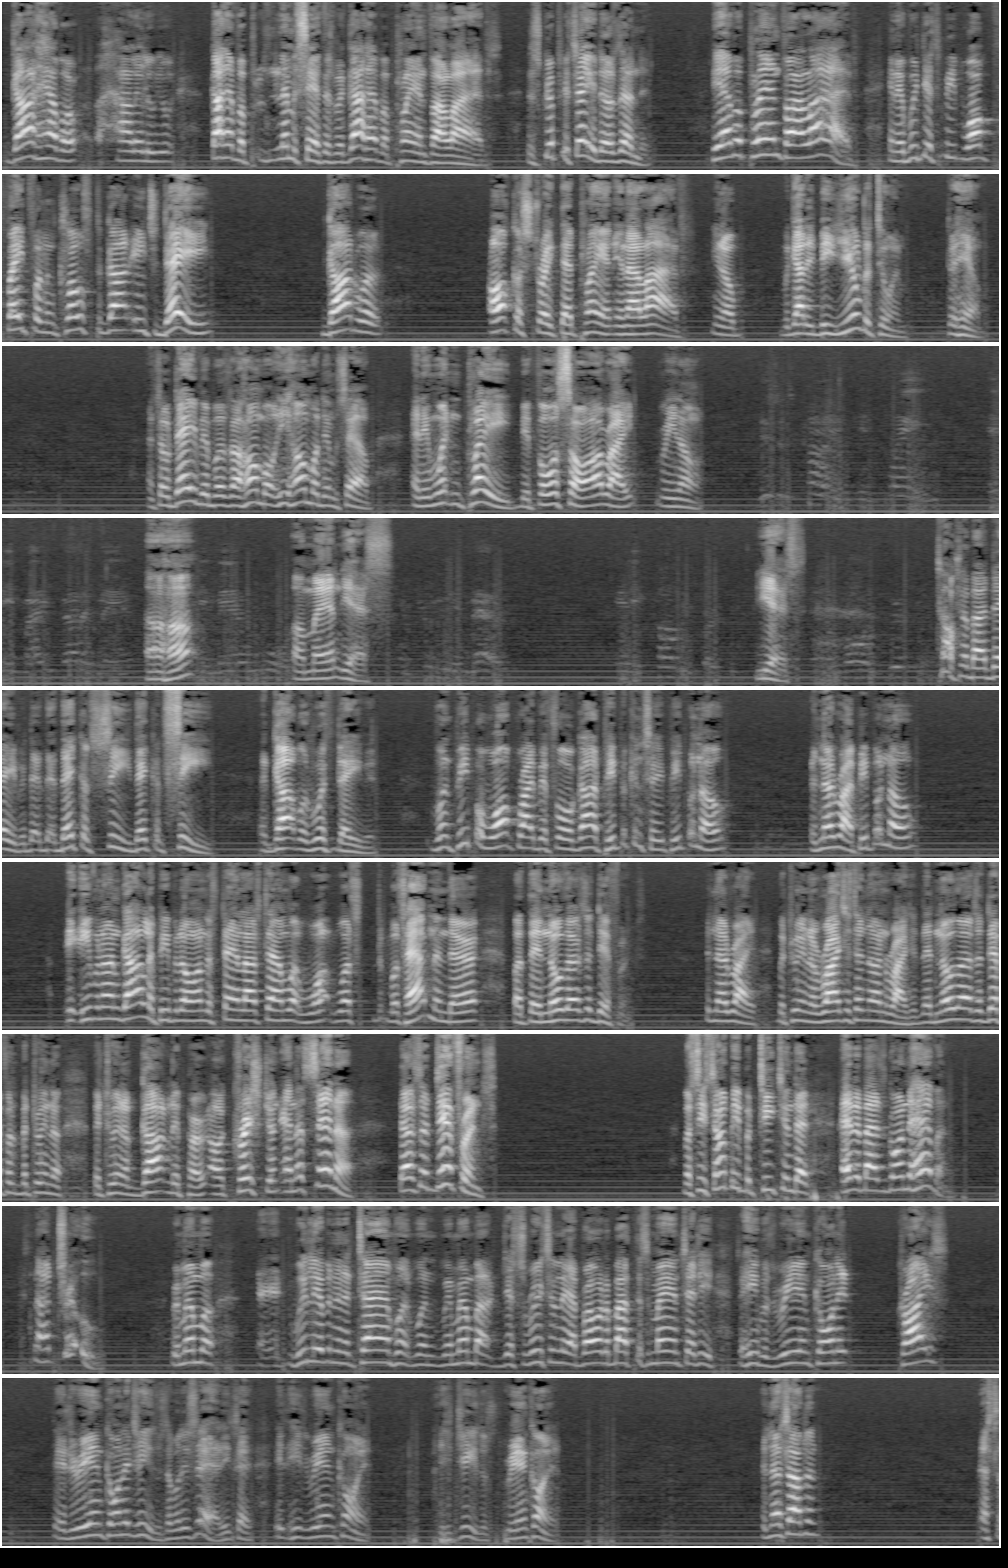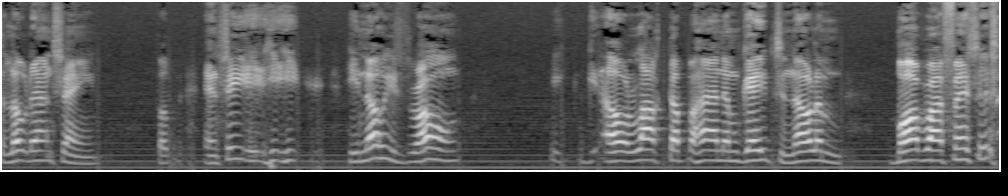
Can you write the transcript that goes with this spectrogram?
God have a hallelujah. God have a let me say it this way. God have a plan for our lives. The scripture say it does, doesn't it? He have a plan for our lives. And if we just be walk faithful and close to God each day, God will orchestrate that plan in our lives. You know, we got to be yielded to him, to him. And so David was a humble, he humbled himself and he went and played before Saul. All right, read on. This is cunning in plain and a mighty valiant man, Uh huh. A man yes. Yes. Talking about David. They, they- could see, they could see that God was with David. When people walk right before God, people can see, people know. Isn't that right? People know. Even ungodly people don't understand last time what, what what's what's happening there, but they know there's a difference. Isn't that right? Between the righteous and the unrighteous. There's no a difference between a between a godly person, a Christian and a sinner. There's a difference. But see, some people teaching that everybody's going to heaven. It's not true. Remember, eh, we living in a time when, when remember, just recently I brought about this man said he said he was reincarnate Christ. He's reincarnate Jesus. That's what he said. He said he's reincarnate. He's Jesus, reincarnate. Isn't that something? That's a low down shame. But and see, he he he know he's wrong. He all locked up behind them gates and all them barbed wire fences.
